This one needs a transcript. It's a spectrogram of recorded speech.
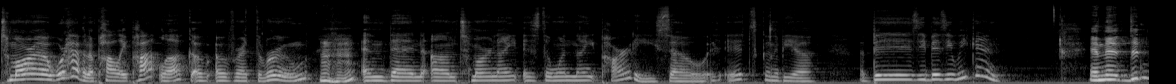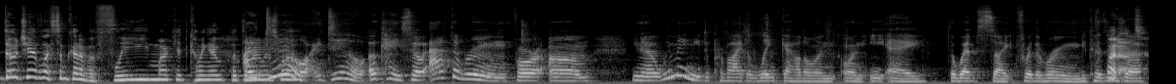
Tomorrow we're having a poly potluck o- over at the room, Mm-hmm. and then um, tomorrow night is the one night party. So it, it's going to be a, a busy, busy weekend. And then didn't don't you have like some kind of a flea market coming out at the I do, as well? I do. Okay, so at the room for um, you know, we may need to provide a link out on on EA the website for the room because Why there's a,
